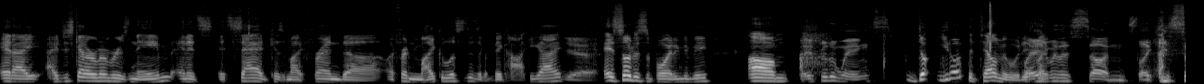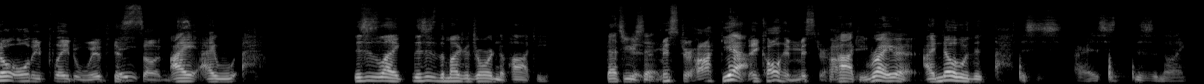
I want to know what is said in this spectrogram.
and I I just gotta remember his name, and it's it's sad because my friend uh my friend Michael is like a big hockey guy. Yeah, It's so disappointing to me. Um, played for the Wings. don't, you don't have to tell me who it is. Played Like, with his son. It's like he's so old. He played with his son. I, I, this is like this is the Michael Jordan of hockey. That's what you're saying. Mr. Hockey. Yeah. they call him Mr. Hockey. Hockey, right? Right. Yeah. I know who this. ah, this is all right. This is this is annoying.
